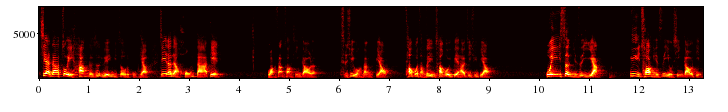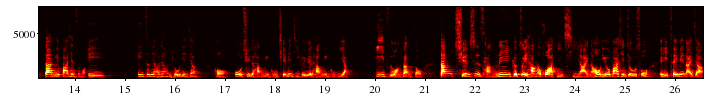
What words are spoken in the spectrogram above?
现在大家最夯的就是元宇宙的股票。今天来讲，宏达电往上创新高了，持续往上飙，超过早就已经超过一遍，还要继续飙。威盛也是一样，豫创也是有新高点。当然你会发现什么？诶，哎，这边好像有点像吼过去的航运股，前面几个月的航运股一样，一直往上走。当全市场那个最夯的话题起来，然后你又发现就是说，哎，这边来讲，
